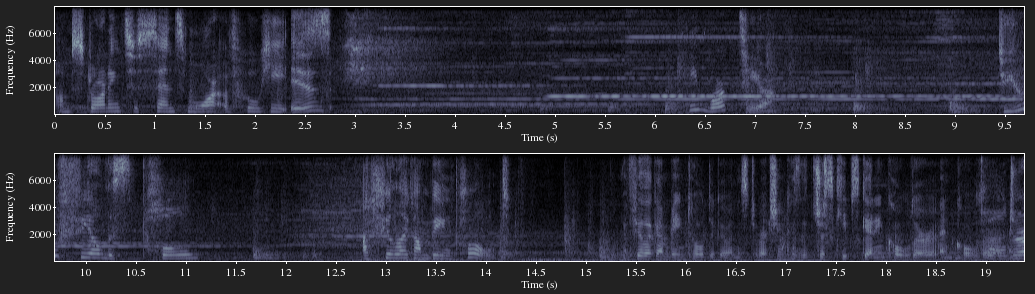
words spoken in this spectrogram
I'm starting to sense more of who he is. He worked here. Do you feel this pull? I feel like I'm being pulled. I feel like I'm being told to go in this direction because it just keeps getting colder and colder. Colder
